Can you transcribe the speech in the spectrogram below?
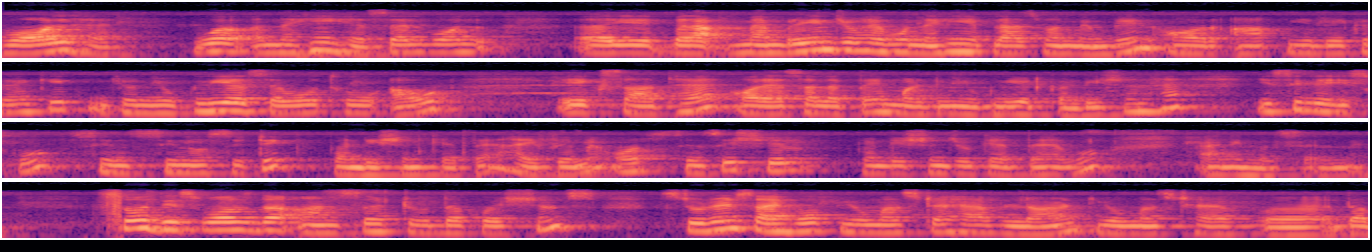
वॉल है वह नहीं है। सेल वॉल ये मेम्ब्रेन जो है, वो नहीं है प्लाज्मा मेम्ब्रेन और आप ये देख रहे हैं कि जो न्यूक्लियस है, वो थ्रू आउट एक साथ है और ऐसा लगता है मल्टी न्यूक्लिएट कंडीशन है। इसीलिए इसको सिनोसिटिक कंडीशन कहते हैं हाइफे में, और सिंसिशियल कंडीशन जो कहते हैं वो एनिमल सेल में। So this was the answer to the question students I hope you must have learn you must have the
